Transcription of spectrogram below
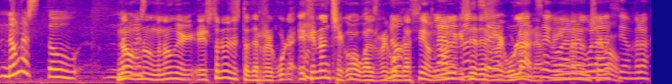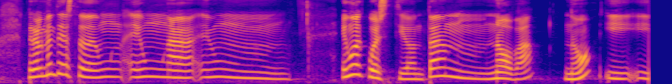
non estou Non, non, non, isto non está desregulado, é que non chegou a regulación, Non, claro, non é que non se desregulara, non chegou a regulación, non chegou. pero realmente isto é un é unha é un é unha cuestión tan nova, ¿no? E e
